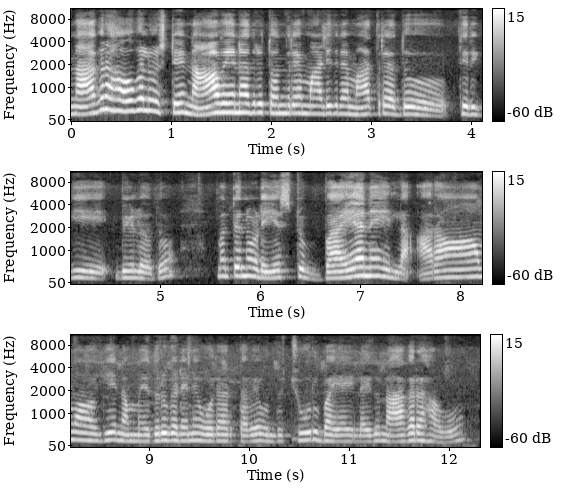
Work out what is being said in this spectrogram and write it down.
ನಾಗರ ಹಾವುಗಳು ಅಷ್ಟೇ, ನಾವೇನಾದರೂ ತೊಂದರೆ ಮಾಡಿದರೆ ಮಾತ್ರ ಅದು ತಿರುಗಿ ಬೀಳೋದು. ಮತ್ತು ನೋಡಿ, ಎಷ್ಟು ಭಯನೇ ಇಲ್ಲ. ಆರಾಮಾಗಿ ನಮ್ಮ ಎದುರುಗಡೆನೇ ಓಡಾಡ್ತವೆ, ಒಂದು ಚೂರು ಭಯ ಇಲ್ಲ. ಇದು ನಾಗರ ಹಾವು.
